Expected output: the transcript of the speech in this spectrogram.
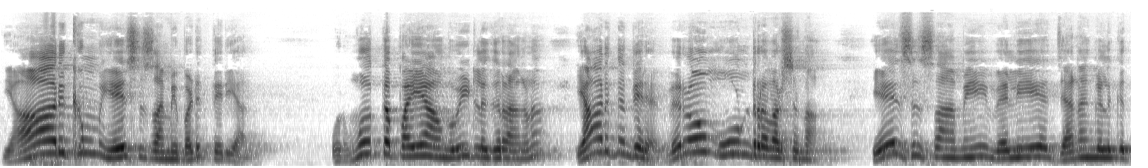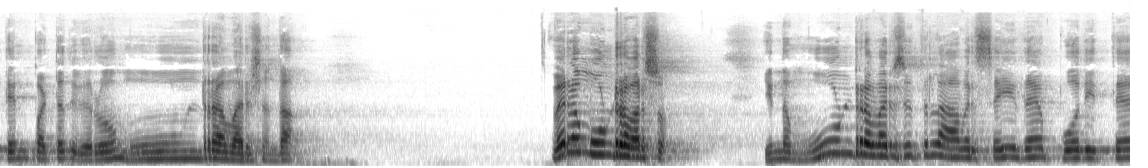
யாருக்கும் இயேசுசாமி படி தெரியாது. ஒரு மூத்த பையன் அவங்க வீட்டில் இருக்கிறாங்கன்னா யாருக்கும் தெரியாது. வெறும் மூன்றரை வருஷம் தான் ஏசு சாமி வெளியே ஜனங்களுக்கு தென்பட்டது வெறும் மூன்றரை வருஷம்தான். வெறும் மூன்றரை வருஷம். இந்த மூன்றரை வருஷத்தில் அவர் செய்த போதித்த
